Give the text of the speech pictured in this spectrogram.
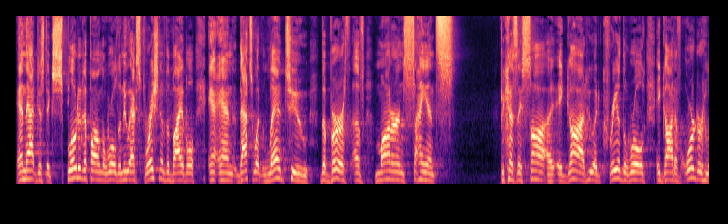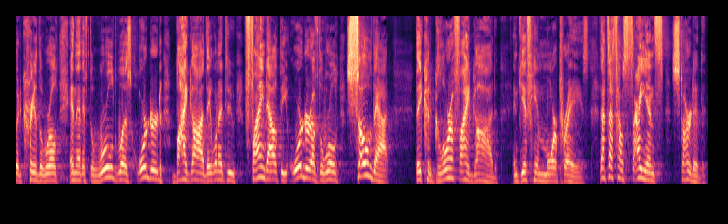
And that just exploded upon the world, a new exploration of the Bible, and, and that's what led to the birth of modern science because they saw a, a, God who had created the world, a God of order who had created the world, and that if the world was ordered by God, they wanted to find out the order of the world so that they could glorify God and give him more praise. That, that's how science started.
